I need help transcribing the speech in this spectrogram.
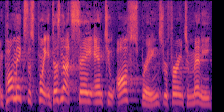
And Paul makes this point. It does not say, and to offsprings, referring to many,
